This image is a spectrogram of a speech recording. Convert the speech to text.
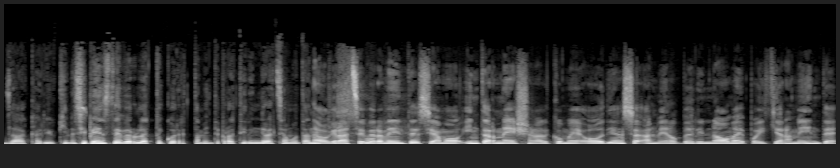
Zakariukina. Si pensa di averlo letto correttamente, però ti ringraziamo tanto. No, grazie veramente. Siamo international come audience, almeno per il nome. Poi chiaramente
